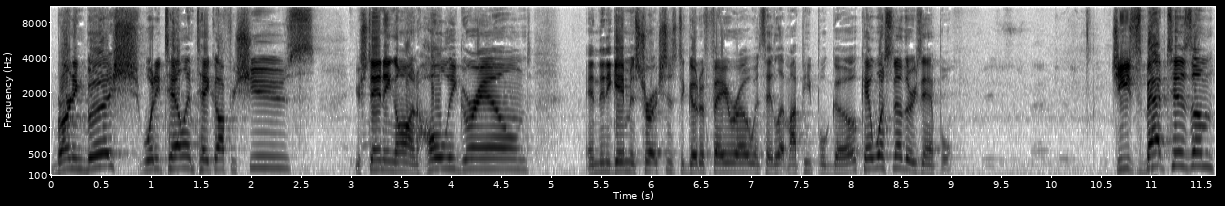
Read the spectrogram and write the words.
Burning bush. What did he tell him? Take off your shoes. You're standing on holy ground. And then he gave him instructions to go to Pharaoh and say, Let my people go. Okay, what's another example? Jesus' baptism.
